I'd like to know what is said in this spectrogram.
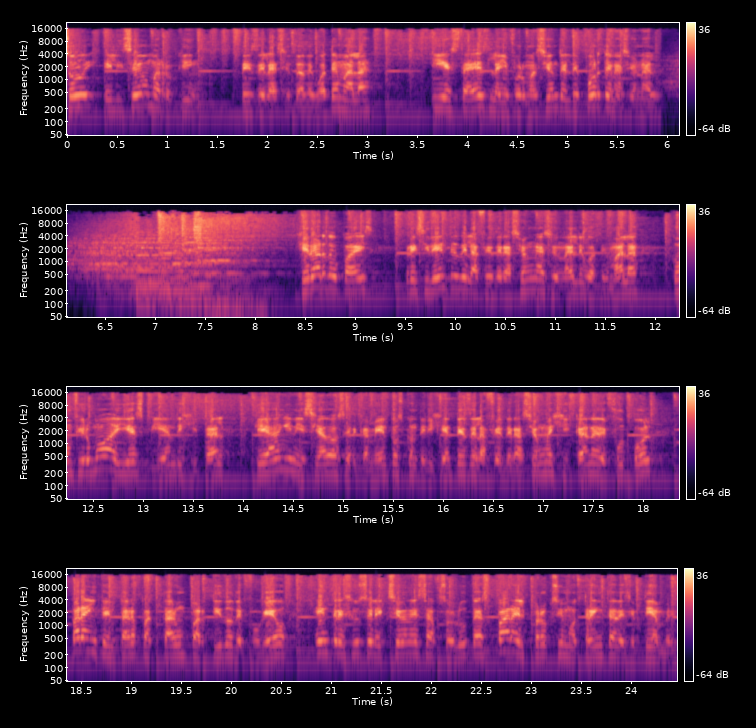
Soy Eliseo Marroquín, desde la ciudad de Guatemala, y esta es la información del deporte nacional. Gerardo Páez, presidente de la Federación Nacional de Guatemala, confirmó a ESPN Digital que han iniciado acercamientos con dirigentes de la Federación Mexicana de Fútbol para intentar pactar un partido de fogueo entre sus elecciones absolutas para el próximo 30 de septiembre.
